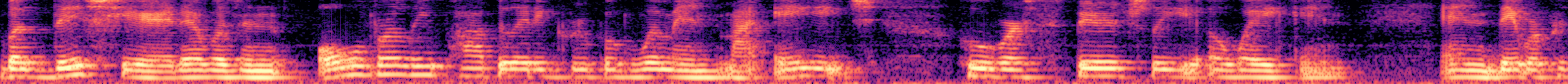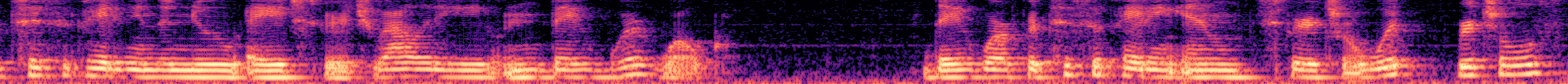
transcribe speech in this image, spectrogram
but this year, there was an overly populated group of women my age who were spiritually awakened and they were participating in the new age spirituality and they were woke. They were participating in spiritual rituals,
